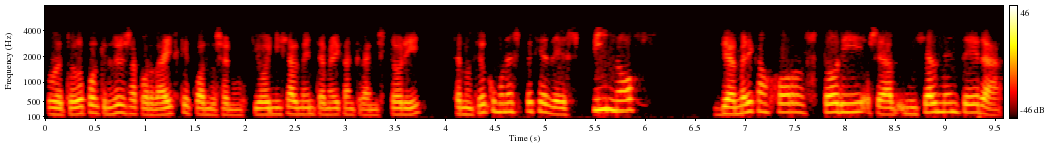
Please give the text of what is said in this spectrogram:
sobre todo porque no sé si os acordáis que cuando se anunció inicialmente American Crime Story, se anunció como una especie de spin-off de American Horror Story, o sea, inicialmente era,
